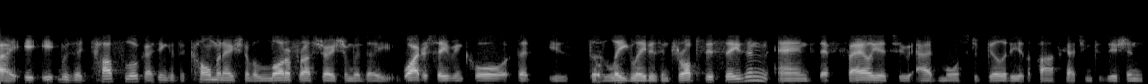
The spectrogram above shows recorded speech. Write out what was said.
uh, it, it, was a tough look. I think it's a culmination of a lot of frustration with the wide receiving corps that is the league leaders in drops this season, and their failure to add more stability at the pass catching position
